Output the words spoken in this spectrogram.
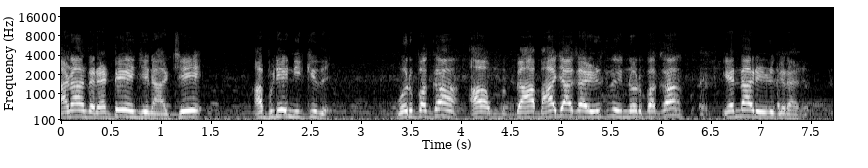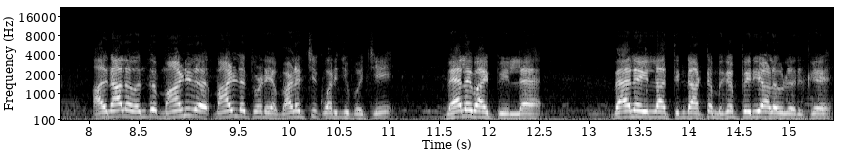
ஆனால் அந்த ரெட்டை எஞ்சின் ஆட்சி அப்படியே நிற்குது ஒரு பக்கம் பாஜக இழுக்குது இன்னொரு பக்கம் என்ஆர் இழுக்கிறாரு. அதனால வந்து மாநில மாநிலத்துடைய வளர்ச்சி குறைஞ்சி போச்சு. வேலைவாய்ப்பு இல்லை. வேலையில்லா திண்டாட்டம் மிகப்பெரிய அளவில் இருக்குது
